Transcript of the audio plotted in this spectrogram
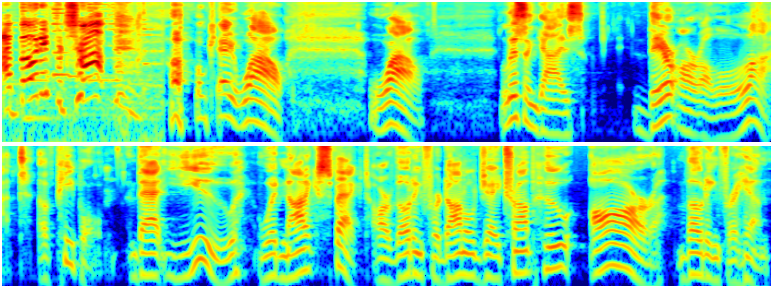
I voted for Trump. okay, wow. Wow. Listen, guys, there are a lot of people that you would not expect are voting for Donald J. Trump who are voting for him.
